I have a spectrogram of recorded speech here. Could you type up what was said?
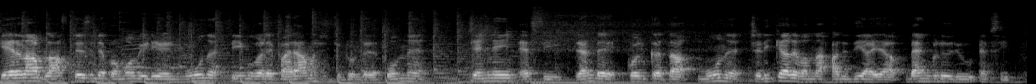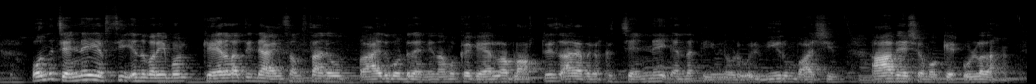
കേരള ബ്ലാസ്റ്റേഴ്സിന്റെ പ്രൊമോ വീഡിയോയിൽ മൂന്ന് ടീമുകളെ പരാമർശിച്ചിട്ടുണ്ട്. ഒന്ന് ചെന്നൈയിൻ എഫ് സി രണ്ട് കൊൽക്കത്ത മൂന്ന് ക്ഷണിക്കാതെ വന്ന അതിഥിയായ ബാംഗ്ലൂരു എഫ് സി. ഒന്ന് ചെന്നൈ എഫ് സി എന്ന് പറയുമ്പോൾ കേരളത്തിന്റെ അയൽ സംസ്ഥാനവും ആയതുകൊണ്ട് തന്നെ നമുക്ക് കേരള ബ്ലാസ്റ്റേഴ്സ് ആരാധകർക്ക് ചെന്നൈ എന്ന ടീമിനോട് ഒരു വീറും വാശിയും ആവേശവും ഒക്കെ ഉള്ളതാണ്.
